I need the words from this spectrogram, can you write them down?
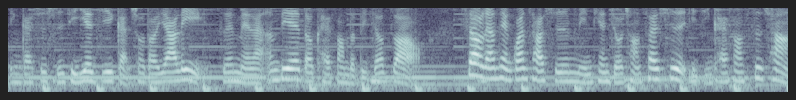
应该是实体业绩感受到压力，所以美兰 NBA 都开放的比较早。下午两点观察时，明天九场赛事已经开放四场，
